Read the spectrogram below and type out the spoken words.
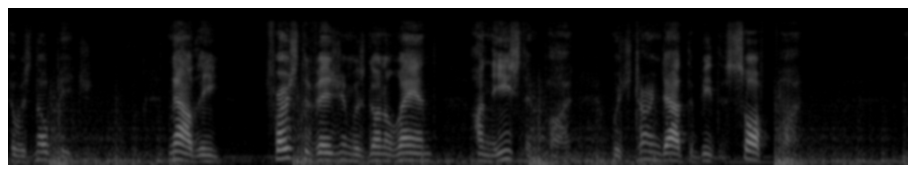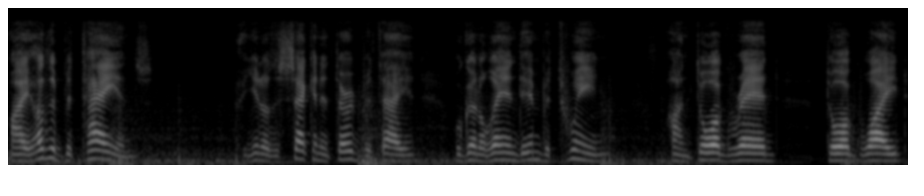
there was no beach. Now, the First Division was going to land on the eastern part, which turned out to be the soft part. My other battalions, you know, the second and third battalion, were going to land in between on dog red, dog white,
